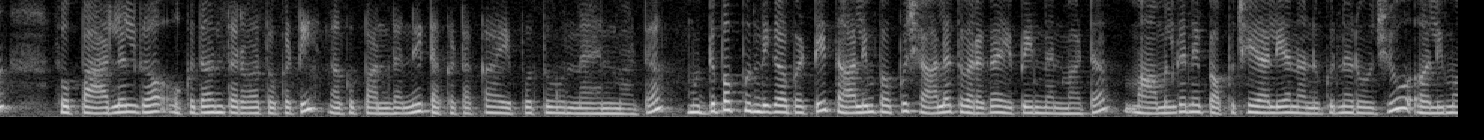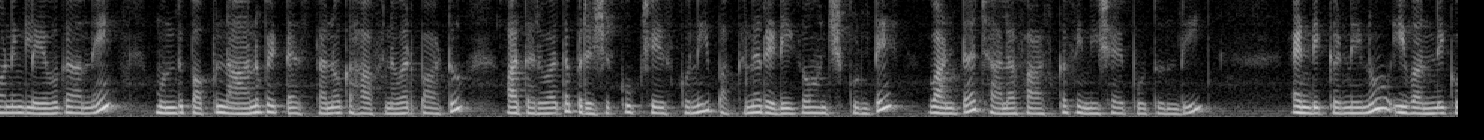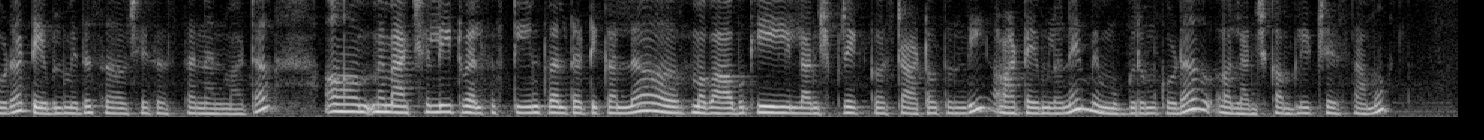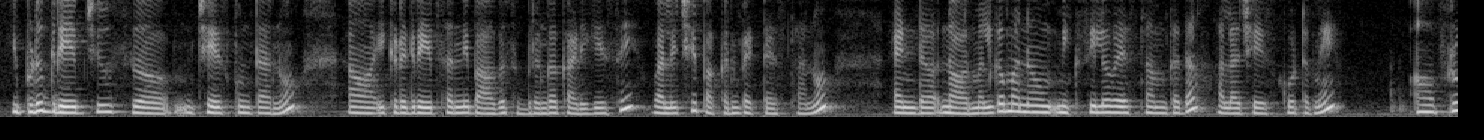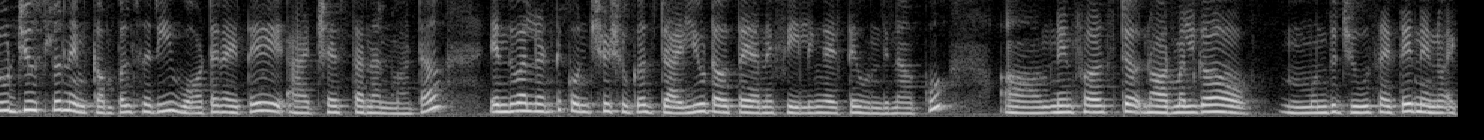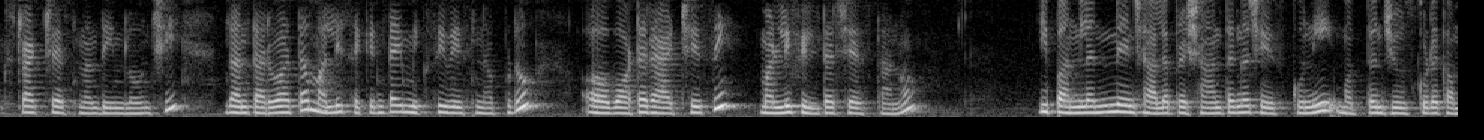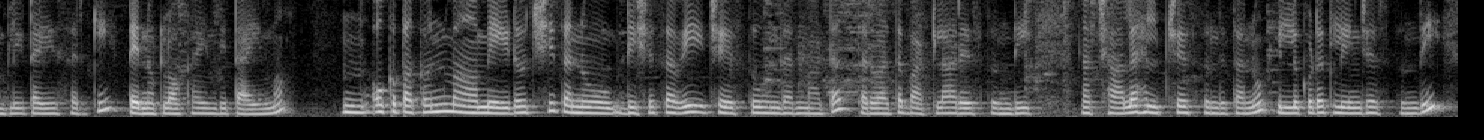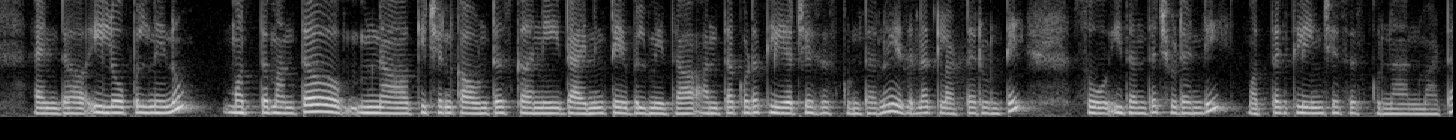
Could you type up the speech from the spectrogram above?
సో ప్యారలల్గా ఒకదాని తర్వాత ఒకటి నాకు పండ్లన్నీ టక్కటక్క అయిపోతూ ఉన్నాయన్నమాట. ముద్దపప్పు ఉంది కాబట్టి తాలింపప్పు చాలా త్వరగా అయిపోయిందనమాట మామూలుగా నేను పప్పు చేయాలి అని అనుకున్న రోజు ఎర్లీ మార్నింగ్ లేవగానే ముందు పప్పు నానబెట్టేస్తాను ఒక హాఫ్ అన్ అవర్ పాటు. ఆ తర్వాత ప్రెషర్ కుక్ చేసుకొని పక్కన రెడీగా ఉంచుకుంటే వంట చాలా ఫాస్ట్గా ఫినిష్ అయిపోతుంది. అండ్ ఇక్కడ నేను ఇవన్నీ కూడా టేబుల్ మీద సర్వ్ చేసేస్తానమాట మేము actually twelve fifteen twelve thirty కల్లా మా బాబుకి లంచ్ బ్రేక్ స్టార్ట్ అవుతుంది. ఆ టైంలోనే మేము ముగ్గురం కూడా లంచ్ కంప్లీట్ చేస్తాము. ఇప్పుడు గ్రేప్ జ్యూస్ చేసుకుంటాను. ఇక్కడ గ్రేప్స్ అన్నీ బాగా శుభ్రంగా కడిగేసి వలిచి పక్కన పెట్టేస్తాను. అండ్ నార్మల్గా మనం మిక్సీలో వేస్తాం కదా అలా చేసుకోవటమే. ఫ్రూట్ జ్యూస్లో నేను కంపల్సరీ వాటర్ అయితే యాడ్ చేస్తానన్నమాట. ఎందువల్లంటే కొంచెం షుగర్స్ డైల్యూట్ అవుతాయి అనే ఫీలింగ్ అయితే ఉంది నాకు. నేను ఫస్ట్ నార్మల్గా ముందు జ్యూస్ అయితే నేను ఎక్స్ట్రాక్ట్ చేస్తున్నాను దీనిలోంచి. దాని తర్వాత మళ్ళీ సెకండ్ టైం మిక్సీ వేసినప్పుడు వాటర్ యాడ్ చేసి మళ్ళీ ఫిల్టర్ చేస్తాను. ఈ పనులన్నీ నేను చాలా ప్రశాంతంగా చేసుకుని మొత్తం జ్యూస్ కూడా కంప్లీట్ అయ్యేసరికి టెన్ ఓ క్లాక్ అయింది టైము ఒక పక్కన మా మేడ్ వచ్చి తను డిషెస్ అవి చేస్తూ ఉందన్నమాట. తర్వాత బట్టలు ఆరేస్తుంది. నాకు చాలా హెల్ప్ చేస్తుంది తను. ఇల్లు కూడా క్లీన్ చేస్తుంది. అండ్ ఈ లోపల నేను మొత్తం అంతా నా కిచెన్ కౌంటర్స్ కానీ డైనింగ్ టేబుల్ మీద అంతా కూడా క్లియర్ చేసేసుకుంటాను. ఏదైనా క్లటర్ ఉంటే. సో ఇదంతా చూడండి. మొత్తం క్లీన్ చేసేసుకున్నాను అనమాట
